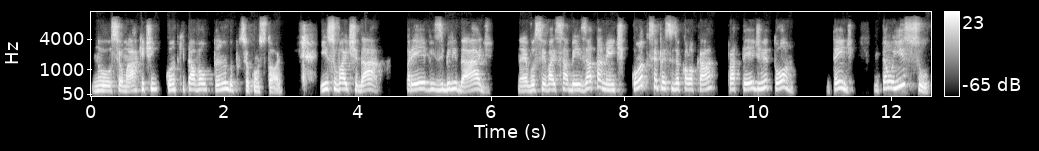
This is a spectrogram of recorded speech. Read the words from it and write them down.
no seu marketing, quanto que está voltando para o seu consultório. Isso vai te dar previsibilidade. Né? Você vai saber exatamente quanto você precisa colocar para ter de retorno. Entende? Então, isso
